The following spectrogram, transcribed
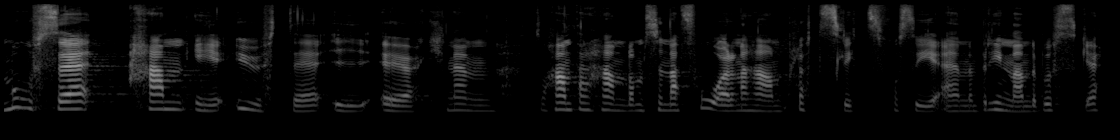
Mose, han är ute i öknen. Han tar hand om sina får när han plötsligt får se en brinnande buske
